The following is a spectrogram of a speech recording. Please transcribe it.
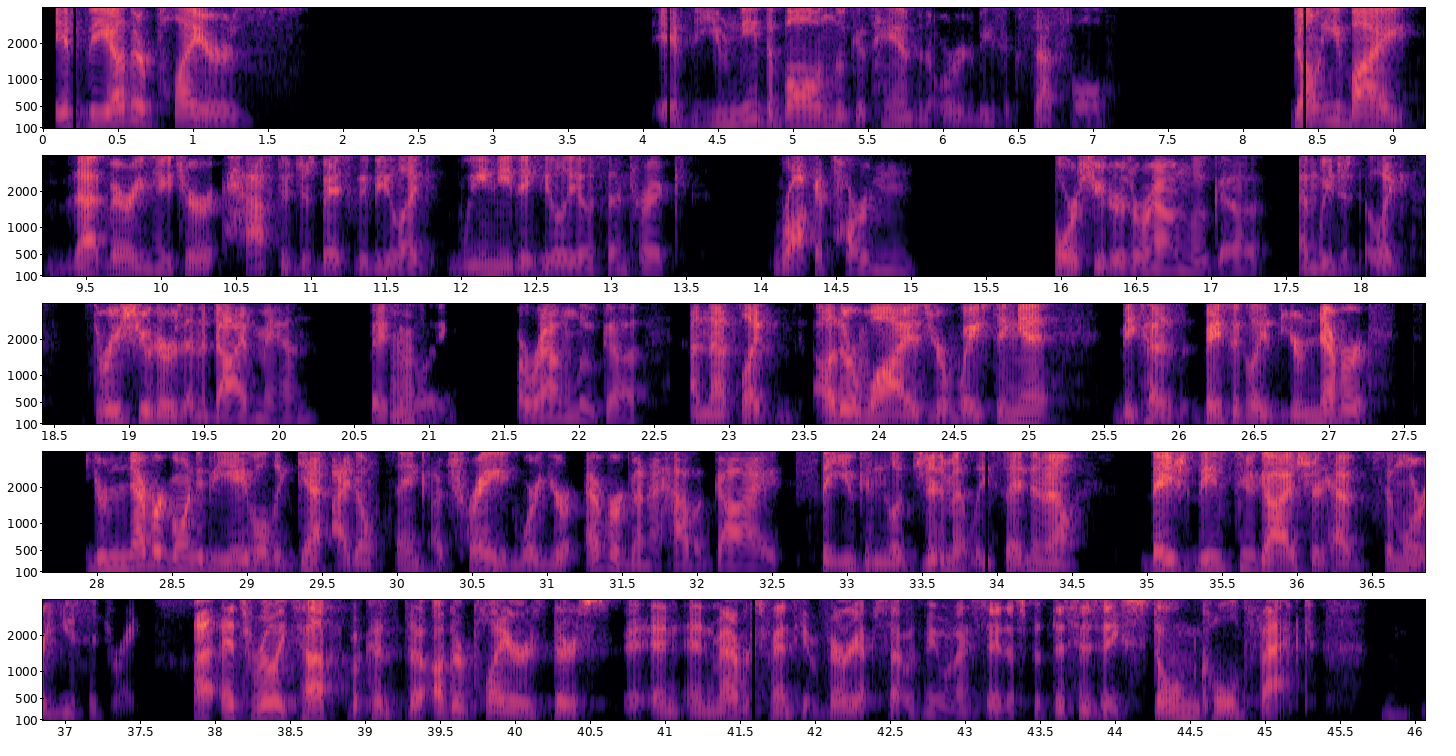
If the other players, if you need the ball in Luka's hands in order to be successful, don't you by that very nature have to just basically be like, we need a heliocentric, Rockets Harden, four shooters around Luka, and we just like three shooters and a dive man. Basically mm-hmm. around Luka, And that's like otherwise you're wasting it because basically you're never you're never going to be able to get, I don't think, a trade where you're ever going to have a guy that you can legitimately say, no, no, no. They sh- these two guys should have similar usage rates. Uh, it's really tough because the other players, there's and and Mavericks fans get very upset with me when I say this, but this is a stone cold fact.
